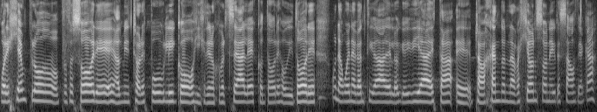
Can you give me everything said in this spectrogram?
por ejemplo, profesores, administradores públicos, ingenieros comerciales, contadores, auditores, una buena cantidad de lo que hoy día está eh, trabajando en la región son egresados de acá.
